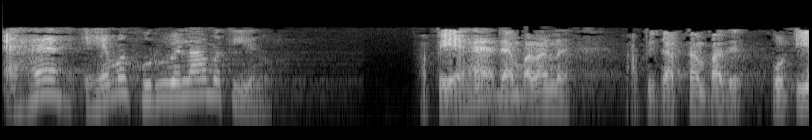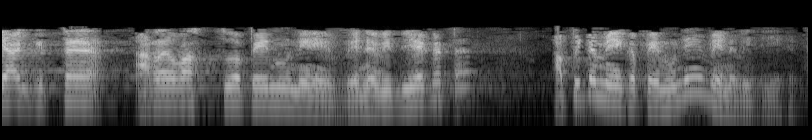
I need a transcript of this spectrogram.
ඇහැ එහෙම හුරු වෙලාම තියෙනවා. අපේ ඇහැ දැන් බලන්න අපි ගත්තම් පස්සේ කොටියකට අර වස්තුව පෙන්ුනේ වෙන විදියකට අපිට මේක පෙන්ුනේ වෙන විදියකට.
